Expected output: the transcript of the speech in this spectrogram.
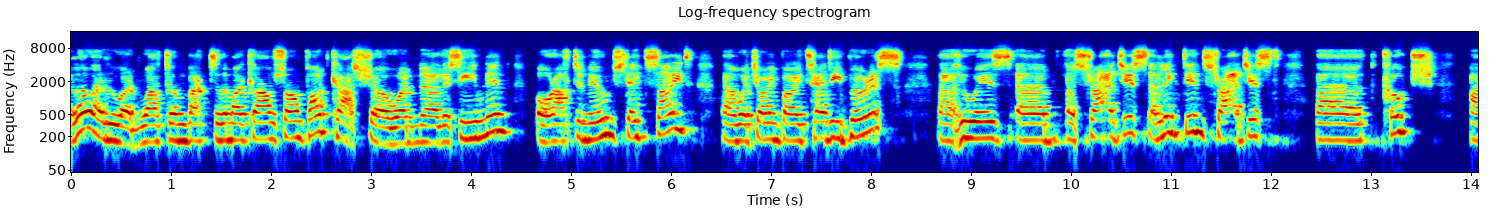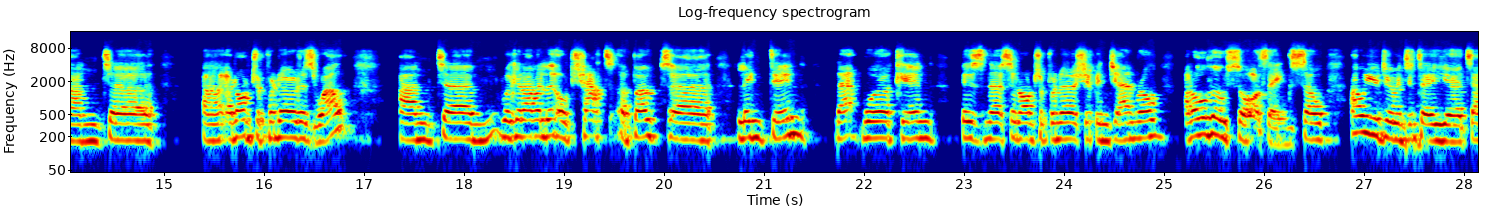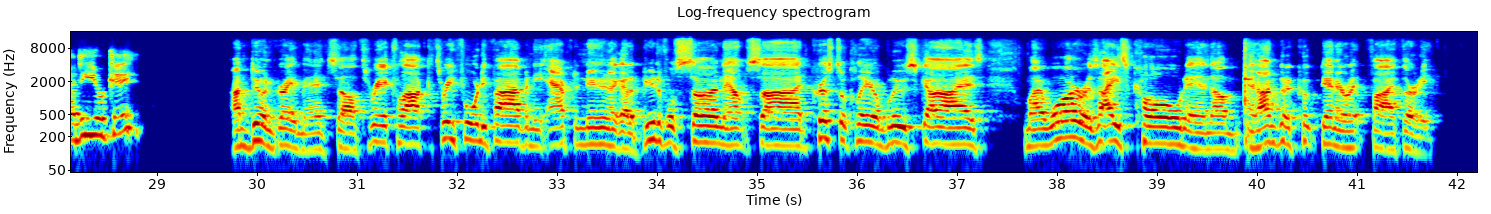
Hello, everyone. Welcome back to the Mike Armstrong podcast show. And uh, this evening or afternoon, stateside, uh, we're joined by Teddy Burriss, uh, who is uh, a strategist, a LinkedIn strategist, uh, coach, and uh, an entrepreneur as well. And um, we're going to have a little chat about LinkedIn, networking, business, and entrepreneurship in general, and all those sort of things. So, how are you doing today, Teddy? You okay? I'm doing great, man. It's uh, three o'clock, three forty-five in the afternoon. I got a beautiful sun outside, crystal clear blue skies. My water is ice cold, and um, and I'm going to cook dinner at five thirty.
